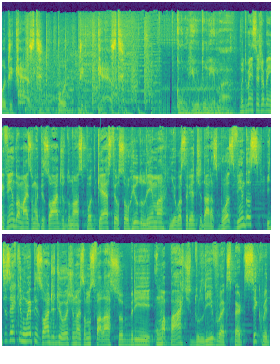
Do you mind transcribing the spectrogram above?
Podcast. Podcast. Com Rio do Lima. Muito bem, seja bem-vindo a mais um episódio do nosso podcast. Eu sou Rio do Lima e eu gostaria de te dar as boas-vindas e dizer que no episódio de hoje nós vamos falar sobre uma parte do livro Expert Secret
